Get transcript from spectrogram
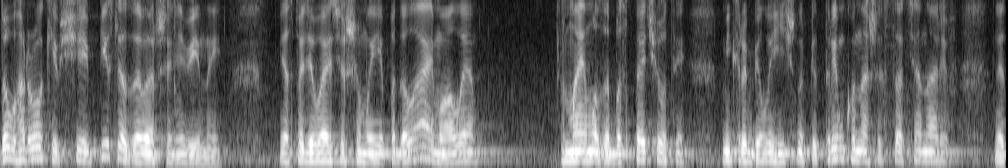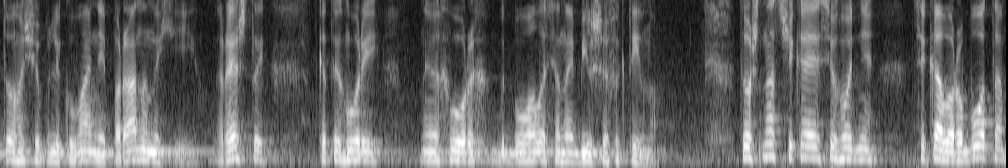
довго років ще й після завершення війни. Я сподіваюся, що ми її подолаємо, але маємо забезпечувати мікробіологічну підтримку наших стаціонарів для того, щоб лікування поранених і решти категорій е, хворих відбувалося найбільш ефективно. Тож нас чекає сьогодні цікава робота,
